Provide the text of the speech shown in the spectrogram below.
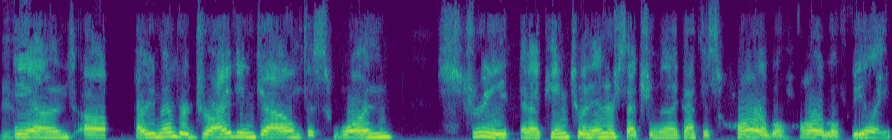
Yeah. And uh, I remember driving down this one street and I came to an intersection and I got this horrible, horrible feeling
